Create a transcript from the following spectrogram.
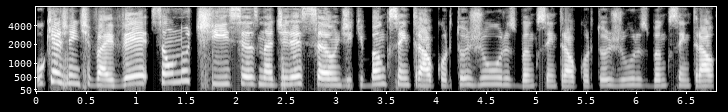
o que a gente vai ver são notícias na direção de que Banco Central cortou juros, Banco Central cortou juros, Banco Central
